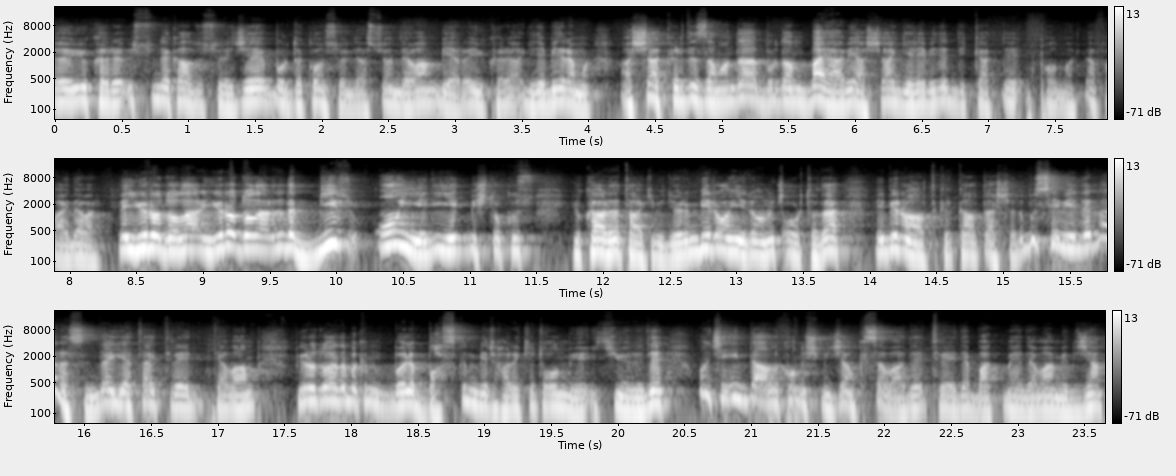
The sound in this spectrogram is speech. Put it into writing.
e, yukarı üstünde kaldığı sürece burada konsolidasyon devam bir ara yukarı gidebilir ama aşağı kırdığı zaman da buradan bayağı bir aşağı gelebilir. Dikkatli olmakta fayda var. Ve euro dolar, euro dolarda da 1.17.79 yukarıda takip ediyorum. 1.17.13 ortada ve 1.16.46 aşağıda. Bu seviyelerin arasında yatay trade devam. Euro dolarda bakın böyle baskın bir hareket olmuyor iki yöne de. Onun için iddialı konuşmayacağım. Kısa vade trade'e bakmaya devam edeceğim.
